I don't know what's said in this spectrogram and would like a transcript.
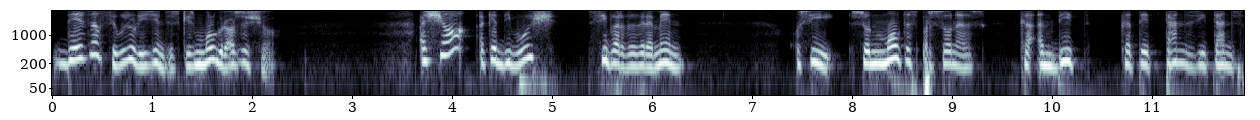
Des dels seus orígens. És que és molt gros, això. Això, aquest dibuix, si verdaderament, o sigui, són moltes persones que han dit que té tants i tants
